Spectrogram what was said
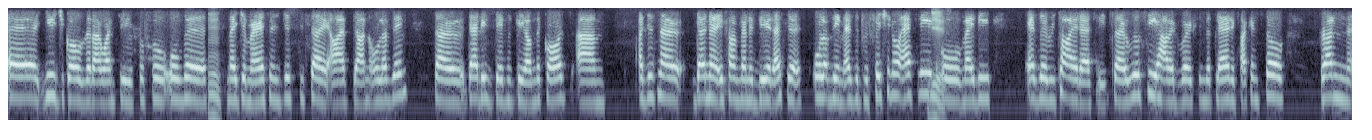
a huge goal that I want to fulfill all the major marathons just to say I've done all of them. So that is definitely on the cards. Um, I just know don't know if I'm going to do it as a all of them as a professional athlete Yes. or maybe as a retired athlete. So we'll see how it works in the plan. If I can still run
